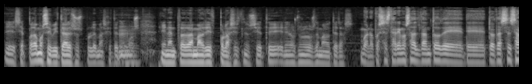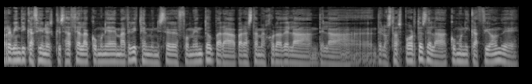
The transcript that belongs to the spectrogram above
eh, se podamos evitar esos problemas que tenemos mm. en la entrada a Madrid por la 607 en los nudos de Manoteras. Bueno, pues estaremos al tanto de, de, todas esas reivindicaciones que se hace a la Comunidad de Madrid, el Ministerio de Fomento, para, para esta mejora de, la, de, la, de los transportes, de la comunicación de,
